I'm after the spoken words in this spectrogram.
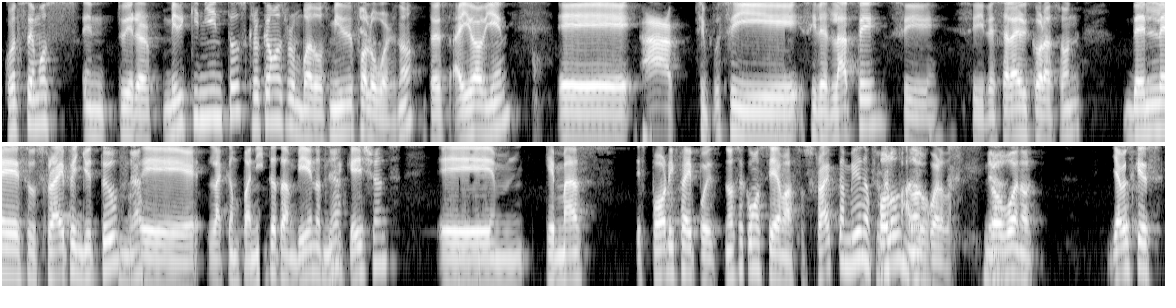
¿Cuántos tenemos en Twitter? 1500, creo que vamos rumbo a 2000 followers, ¿no? Entonces ahí va bien. Eh, ah, si, si, les late, si, si les sale el corazón, denle subscribe en YouTube, eh, la campanita también, notifications. Em, ¿Qué más? Spotify, pues no sé cómo se llama, subscribe también o follow, no me acuerdo. Pero bueno, ya ves que es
